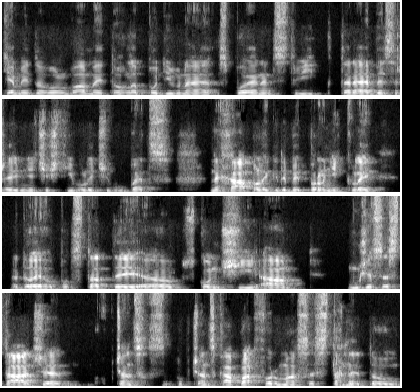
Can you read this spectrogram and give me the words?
těmito volbami tohle podivné spojenectví, které by zřejmě čeští voliči vůbec nechápali, kdyby pronikli do jeho podstaty, skončí a může se stát, že občanská platforma se stane tou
